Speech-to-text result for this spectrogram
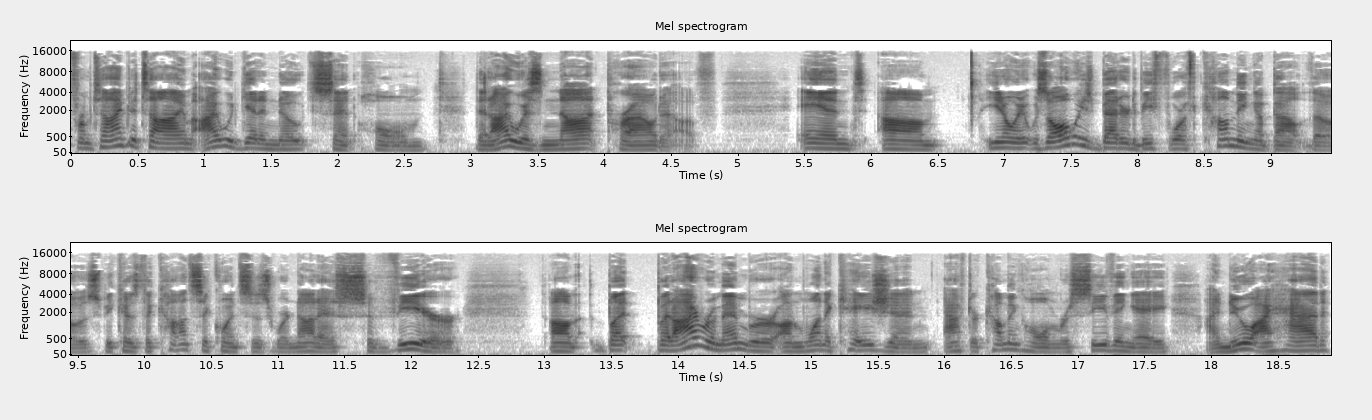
from time to time, I would get a note sent home that I was not proud of. And, um, you know, it was always better to be forthcoming about those because the consequences were not as severe. Um, but but I remember on one occasion after coming home receiving a I knew I had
